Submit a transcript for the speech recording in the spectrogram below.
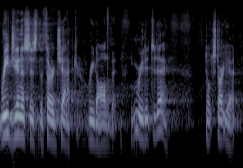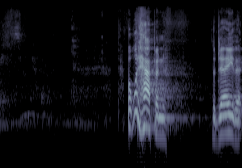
read Genesis, the third chapter. Read all of it. You can read it today. Don't start yet. But what happened the day that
